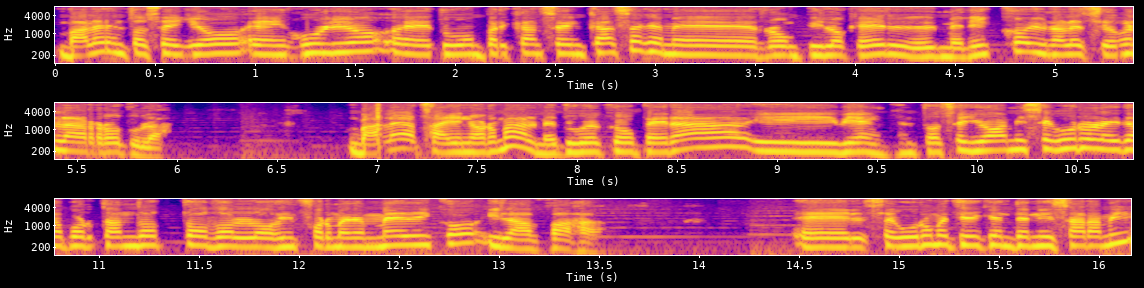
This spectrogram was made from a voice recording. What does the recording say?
¿Vale? Entonces yo en julio eh, tuve un percance en casa que me rompí lo que es el menisco y una lesión en la rótula. ¿Vale? Hasta ahí normal, me tuve que operar y bien. Entonces yo a mi seguro le he ido aportando todos los informes médicos y las bajas. El seguro me tiene que indemnizar a mí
